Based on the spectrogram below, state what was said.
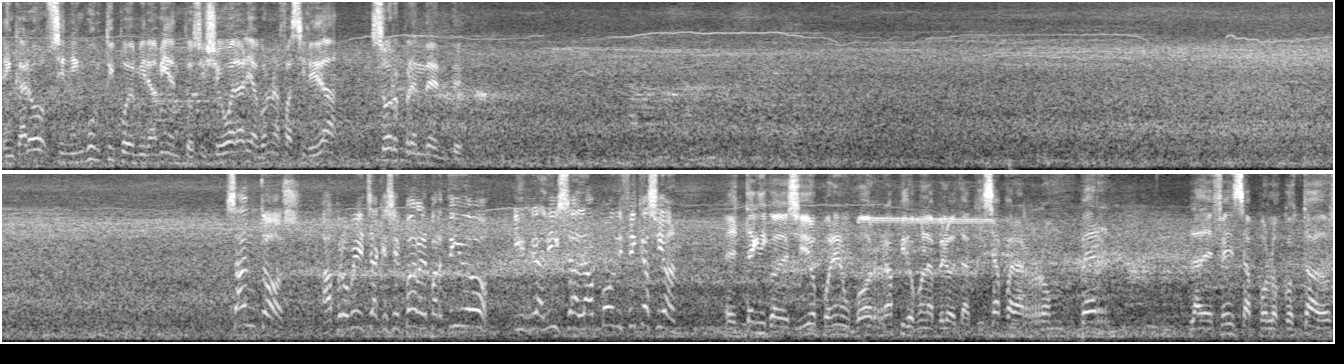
Encaró sin ningún tipo de miramientos y llegó al área con una facilidad sorprendente. Santos aprovecha que se para el partido y realiza la modificación. El técnico decidió poner un jugador rápido con la pelota, quizá para romper la defensa por los costados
